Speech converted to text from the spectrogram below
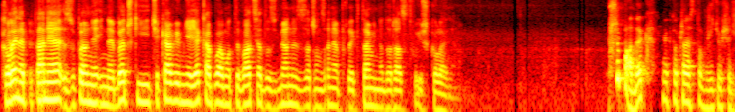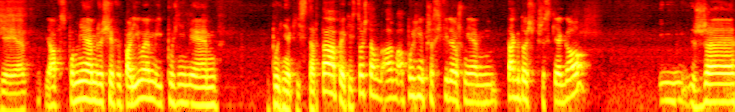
Kolejne pytanie, zupełnie innej beczki. Ciekawi mnie, jaka była motywacja do zmiany z zarządzania projektami na doradztwo i szkolenia? Przypadek, jak to często w życiu się dzieje. Ja wspomniałem, że się wypaliłem i później miałem później jakiś startup, jakieś coś tam, a, a później przez chwilę już miałem tak dość wszystkiego, i że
